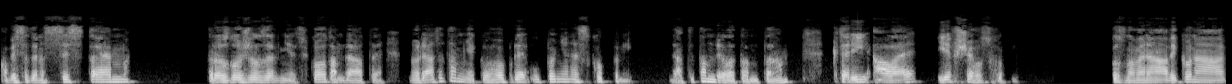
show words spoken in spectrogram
aby se ten systém rozložil zevnitř. Koho tam dáte? No dáte tam někoho, kdo je úplně neschopný. Dáte tam diletanta, který ale je všeho schopný. To znamená, vykoná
